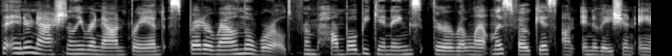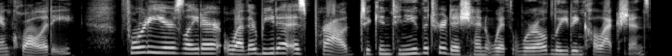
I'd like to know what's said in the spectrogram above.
The internationally renowned brand spread around the world from humble beginnings through a relentless focus on innovation and quality. 40 years later, WeatherBeeta is proud to continue the tradition with world leading collections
